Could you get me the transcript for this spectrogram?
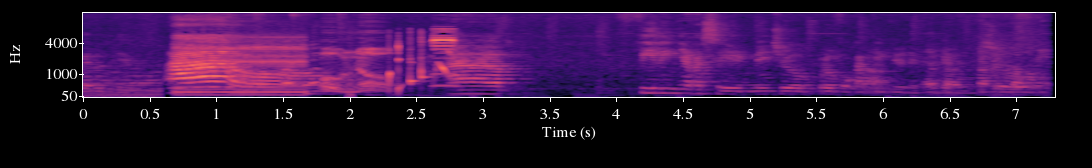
kakaganon din. Ah, oh. no! Ah, feeling niya kasi medyo provocative yun eh. So, Okay.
